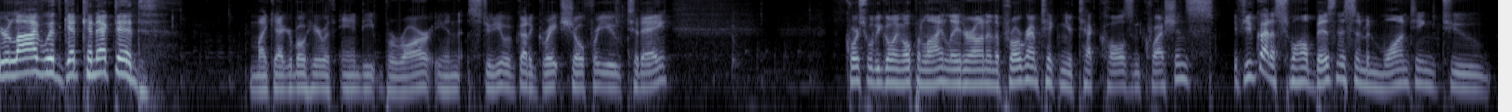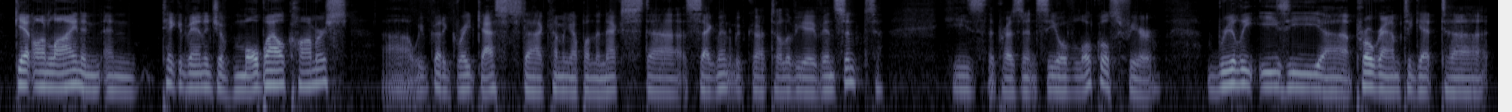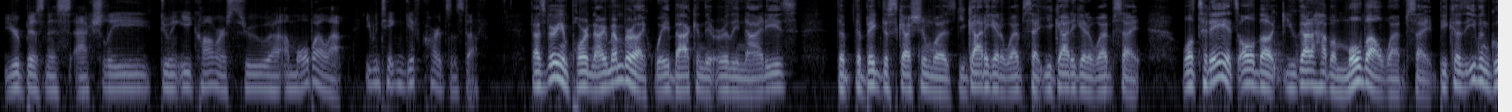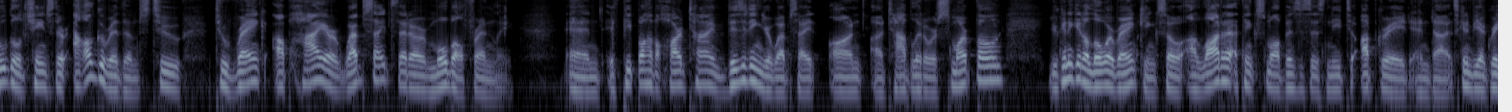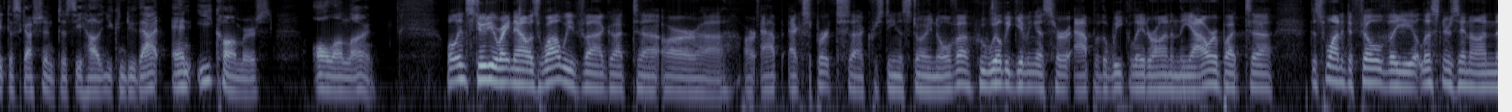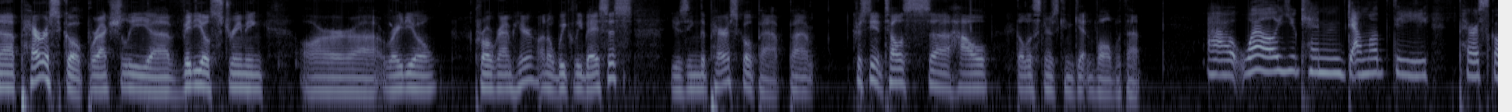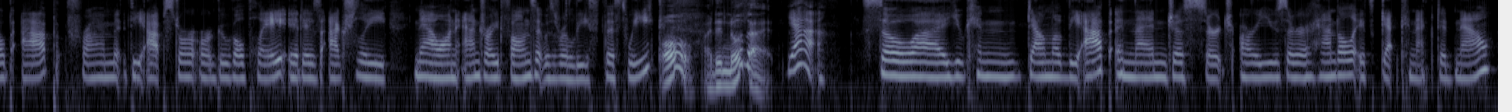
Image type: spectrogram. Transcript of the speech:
You're live with Get Connected. Mike Agerbak here with Andy Baryer in studio. We've got a great show for you today. Of course, we'll be going open line later on in the program, taking your tech calls and questions. If you've got a small business and been wanting to get online and, and take advantage of mobile commerce, uh, we've got a great guest uh, coming up on the next uh, segment. We've got Olivier Vincent. He's the president and CEO of Localsphere really easy uh, program to get uh, your business actually doing e-commerce through uh, a mobile app, even taking gift cards and stuff. That's very important. I remember like way back in the early 90s, the, the big discussion was you got to get a website, you got to get a website. Well, today it's all about you got to have a mobile website because even Google changed their algorithms to to rank up higher websites that are mobile friendly. And if people have a hard time visiting your website on a tablet or a smartphone, you're going to get a lower ranking. So a lot of I think small businesses need to upgrade, and uh, it's going to be a great discussion to see how you can do that and e-commerce all online. Well, in studio right now as well, we've uh, got uh, our uh, our app expert uh, Christina Stoyanova, who will be giving us her app of the week later on in the hour. But uh, just wanted to fill the listeners in on uh, Periscope. We're actually video streaming our radio program here on a weekly basis using the Periscope app. Christina, tell us how the listeners can get involved with that? Uh, well, you can download the Periscope app from the App Store or Google Play. It is actually now on Android phones. It was released this week. Oh, I didn't know that. Yeah. So uh, you can download the app and then just search our user handle. It's Get Connected Now.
